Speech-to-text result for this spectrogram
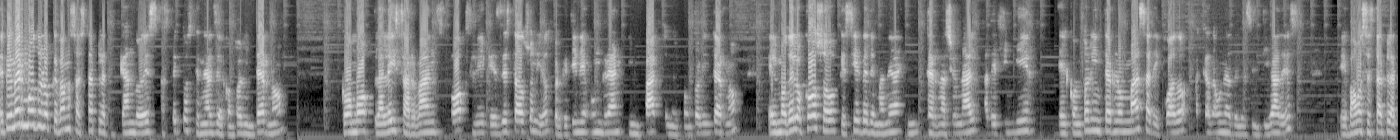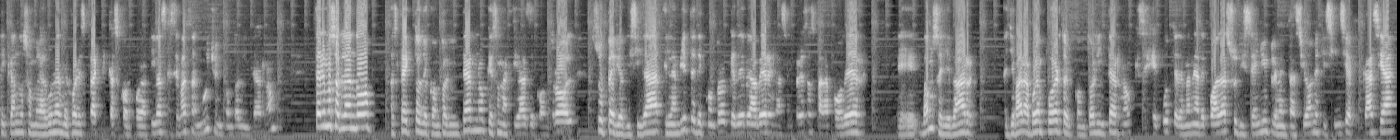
El primer módulo que vamos a estar platicando es aspectos generales del control interno, como la ley Sarbanes-Oxley, que es de Estados Unidos, pero que tiene un gran impacto en el control interno, el modelo COSO, que sirve de manera internacional a definir el control interno más adecuado a cada una de las entidades. Eh, vamos a estar platicando sobre algunas mejores prácticas corporativas que se basan mucho en control interno. Estaremos hablando aspectos de control interno, que son actividades de control, su periodicidad, el ambiente de control que debe haber en las empresas para poder, eh, vamos a llevar, a llevar a buen puerto el control interno, que se ejecute de manera adecuada, su diseño, implementación, eficiencia, eficacia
